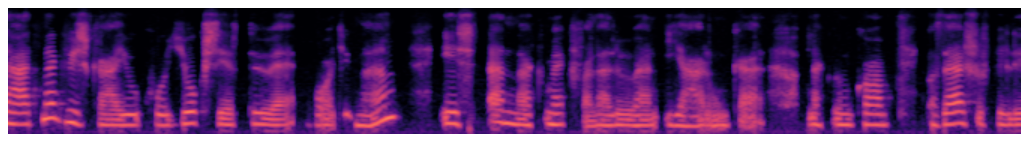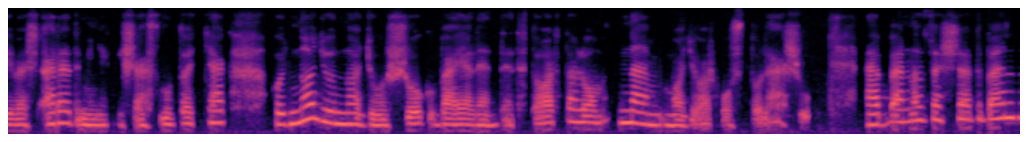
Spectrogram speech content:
Tehát megvizsgáljuk, hogy jogsértő-e vagy nem, és ennek megfelelően járunk el. Nekünk a, az első fél éves eredmények is ezt mutatják, hogy nagyon-nagyon sok bejelentett tartalom nem magyar hoztolású. Ebben az esetben,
